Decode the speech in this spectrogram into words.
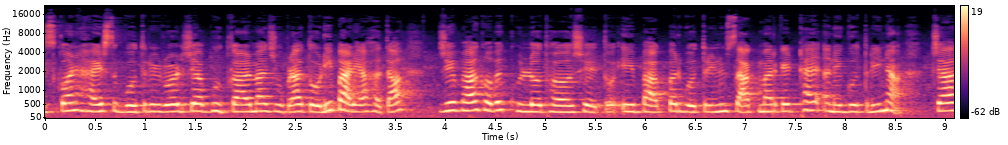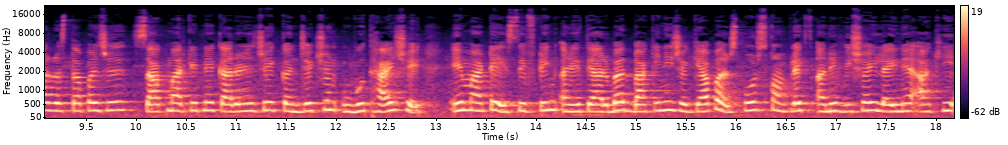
ISKCON heights Gotri road જ્યાં ભૂતકાળમાં ઝૂંપડા તોડી પાડ્યા હતા, જે ભાગ હવે ખુલ્લો થયો છે. તો એ ભાગ પર ગોત્રીનું શાક માર્કેટ થાય અને ગોત્રીના ચાર રસ્તા પર જે શાક માર્કેટને કારણે જે કન્જેક્શન ઊભું થાય છે, એ માટે શિફ્ટિંગ અને ત્યારબાદ બાકીની જગ્યા પર સ્પોર્ટ્સ કોમ્પ્લેક્સ અને વિષય લઈને આખી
